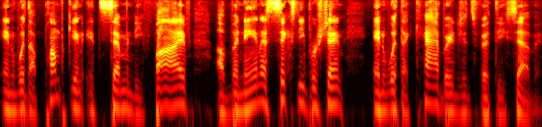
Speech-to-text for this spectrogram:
And with a pumpkin, it's 75. A banana, 60%. And with a cabbage, it's 57.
